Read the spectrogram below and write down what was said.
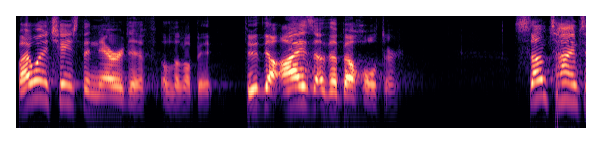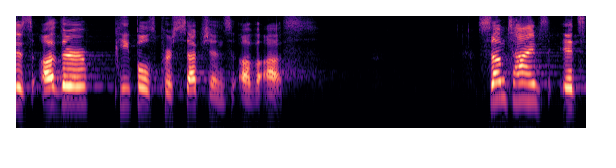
But I want to change the narrative a little bit through the eyes of the beholder. Sometimes it's other people's perceptions of us. Sometimes it's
